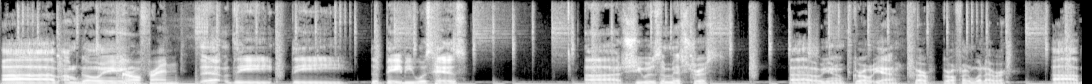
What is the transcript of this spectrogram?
Uh, I'm going girlfriend? the the the the baby was his. Uh, she was a mistress. Uh, or, you know, girl, yeah, girl, girlfriend, whatever. Um,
